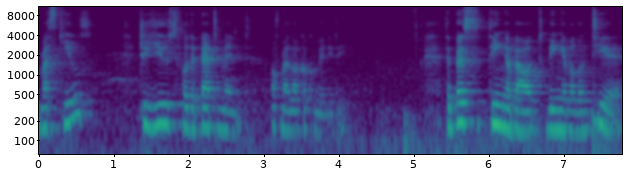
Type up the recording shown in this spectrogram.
my skills to use for the betterment of my local community. The best thing about being a volunteer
